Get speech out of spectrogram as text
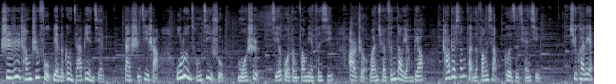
使日常支付变得更加便捷。但实际上，无论从技术、模式、结果等方面分析，二者完全分道扬镳，朝着相反的方向各自前行。区块链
